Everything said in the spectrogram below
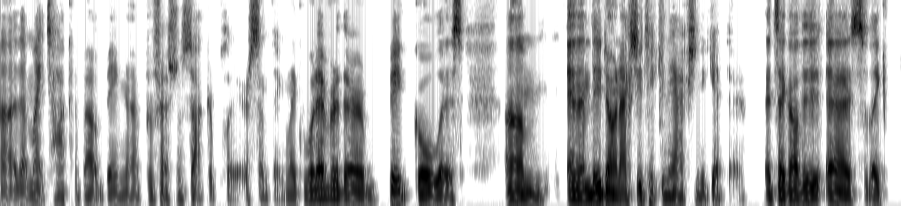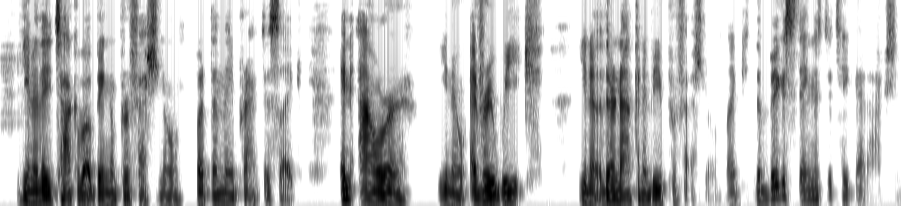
uh, that might talk about being a professional soccer player or something like whatever their big goal is um, and then they don't actually take any action to get there. It's like all the uh, so like you know they talk about being a professional but then they practice like an hour you know every week you know they're not going to be professional. Like the biggest thing is to take that action.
